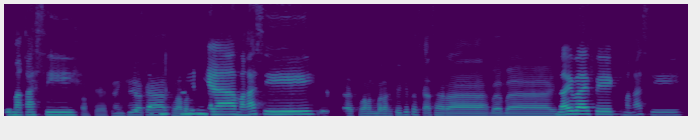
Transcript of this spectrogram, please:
Terima kasih. Oke, okay, thank you ya kak. Selamat ya, makasih. Selamat beraktivitas kak Sarah. Bye bye. Bye bye Vic. Terima kasih.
